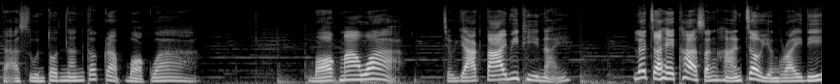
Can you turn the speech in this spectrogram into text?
แต่อสูรตนนั้นก็กลับบอกว่า บอกมาว่าเจ้าอยากตายวิธีไหน และจะให้ข้าสังหารเจ้าอย่างไรดี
